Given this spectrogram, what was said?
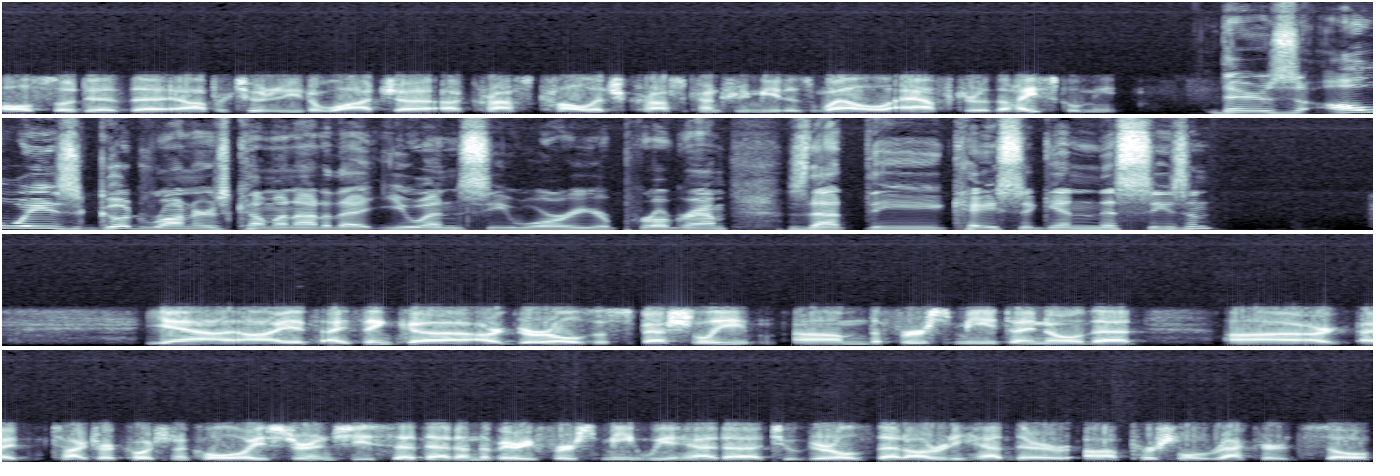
also the the opportunity to watch a, a cross college cross country meet as well after the high school meet. There's always good runners coming out of that UNC Warrior program. Is that the case again this season? Yeah, I I think uh, our girls especially. Um, the first meet, I know that uh, our, I talked to our coach Nicole Oyster, and she said that on the very first meet we had uh, two girls that already had their uh, personal records. So,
